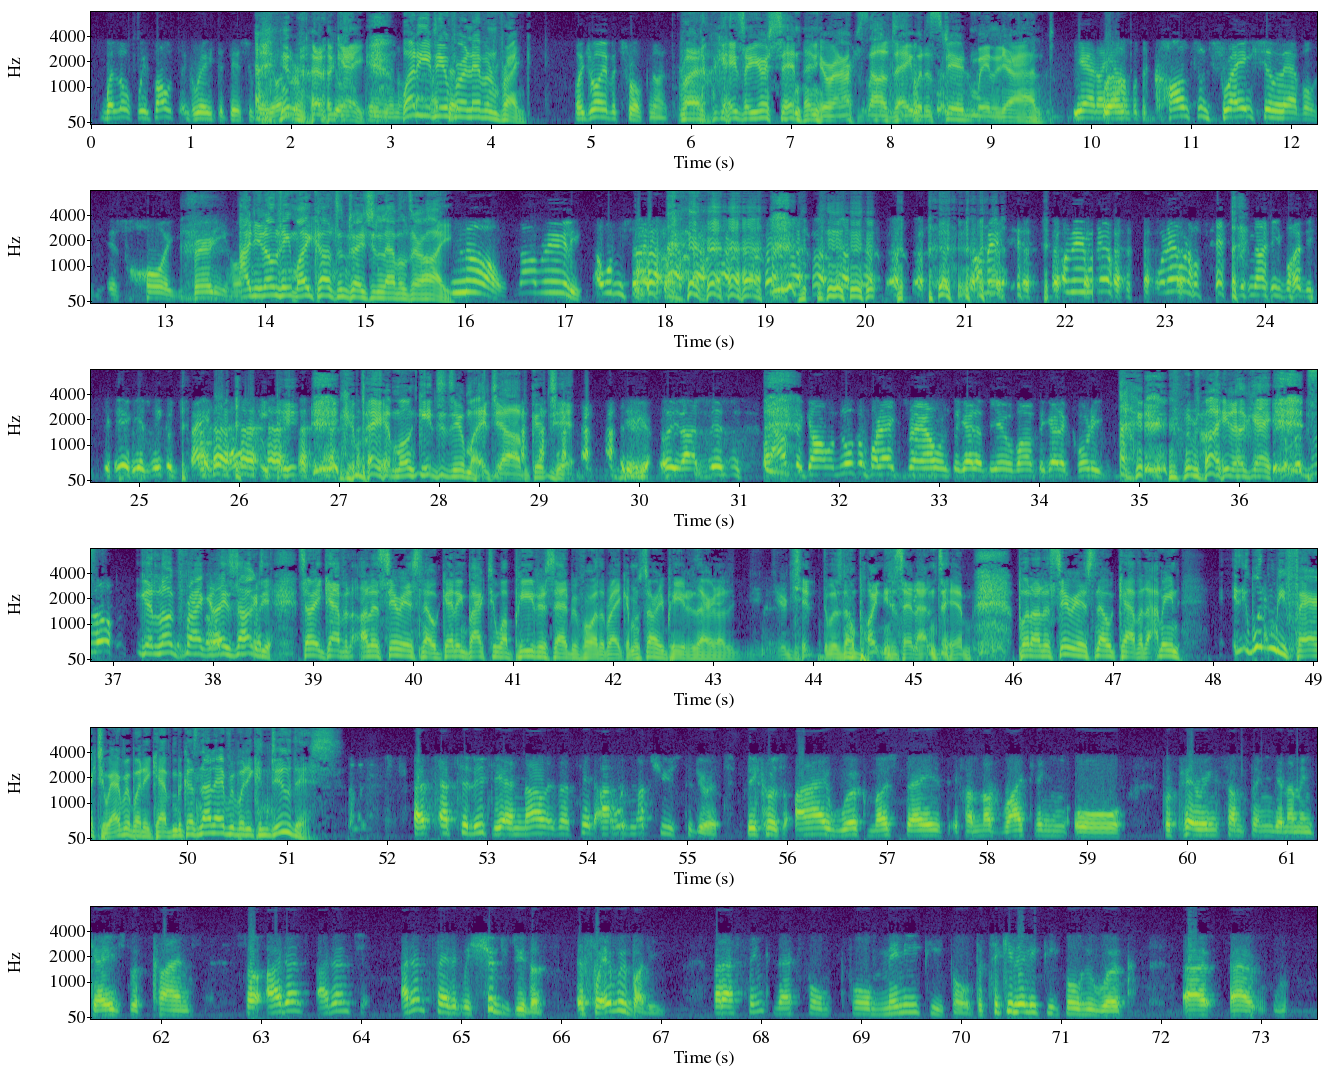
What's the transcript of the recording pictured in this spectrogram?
Well, look, we both agreed to disagree. Right, okay. What do you do for a living, Frank? I drive a truck now. Right, okay, so you're sitting on your arse all day with a steering wheel in your hand. Yeah, I Well- am, but the concentration level is high, very high. And you don't think my concentration levels are high? no, not really. I wouldn't say so. I mean, I mean, without, without offending anybody serious, we could try it. you could pay a monkey to do my job, could you? Listen, I have to go. I'm looking for extra hours to get a view, but I have to get a curry. right, okay. Good luck, Frank. Nice talking to you. Sorry, Kevin. On a serious note, getting back to what Peter said before the break, I'm sorry, Peter. There, there was no point in you saying that to him. But on a serious note, Kevin, I mean, it wouldn't be fair to everybody, Kevin, because not everybody can do this. Absolutely, and now, as I said, I would not choose to do it because I work most days. If I'm not writing or preparing something, then I'm engaged with clients. So I don't, I don't, I don't say that we should do this for everybody, but I think that for for many people, particularly people who work uh, uh,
